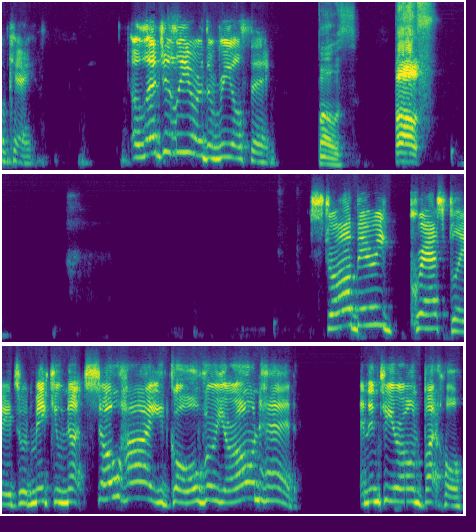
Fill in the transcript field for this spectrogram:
Okay. Allegedly or the real thing? Both. Both. Strawberry grass blades would make you nut so high you'd go over your own head and into your own butthole.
